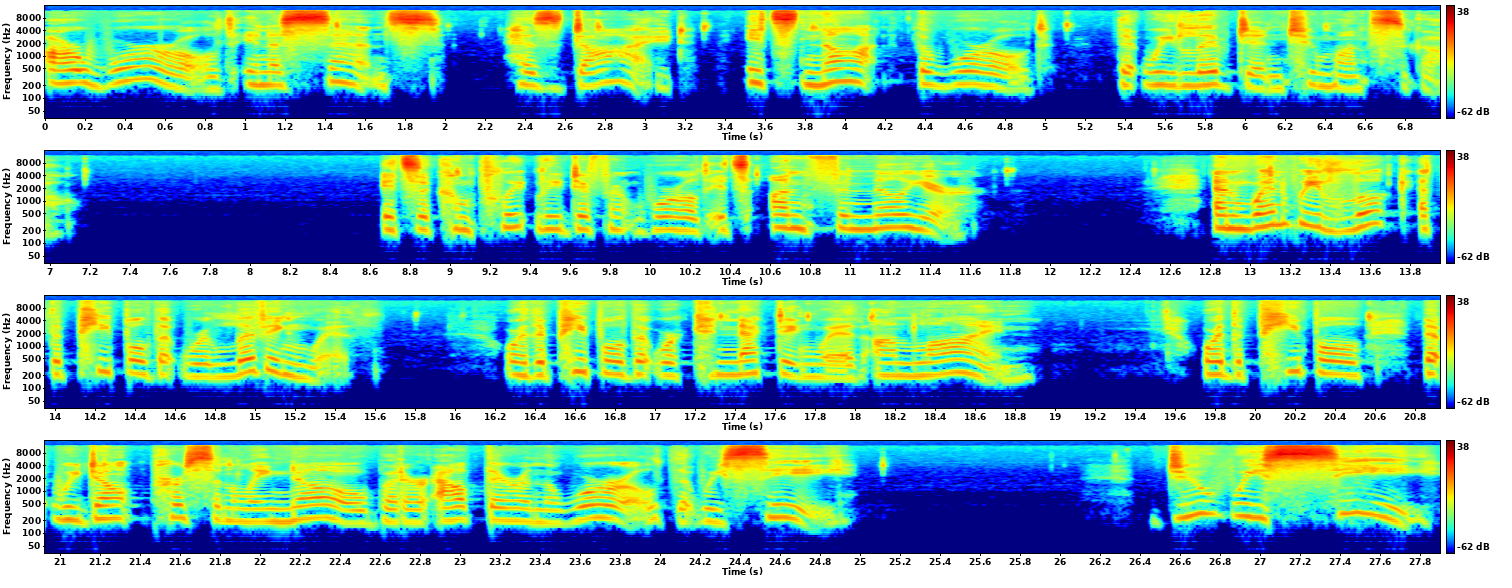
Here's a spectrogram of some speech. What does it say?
our world, in a sense, has died. It's not the world that we lived in two months ago. It's a completely different world. It's unfamiliar. And when we look at the people that we're living with, or the people that we're connecting with online, or the people that we don't personally know but are out there in the world that we see, do we see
